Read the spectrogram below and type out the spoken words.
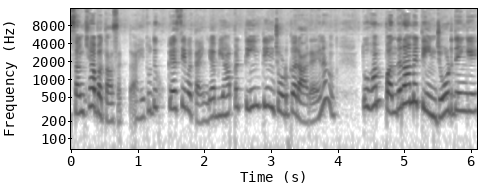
संख्या बता सकता है। तो देखो कैसे बताएँगे? अब यहाँ पर तीन तीन जोड़कर आ रहा है ना? तो हम पंद्रह में तीन जोड़ देंगे।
